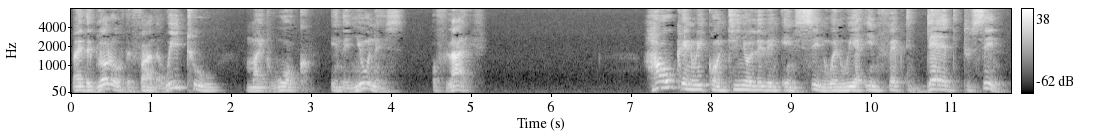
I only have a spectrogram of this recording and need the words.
by the glory of the Father, we too might walk in the newness of life. How can we continue living in sin when we are in fact dead to sin?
